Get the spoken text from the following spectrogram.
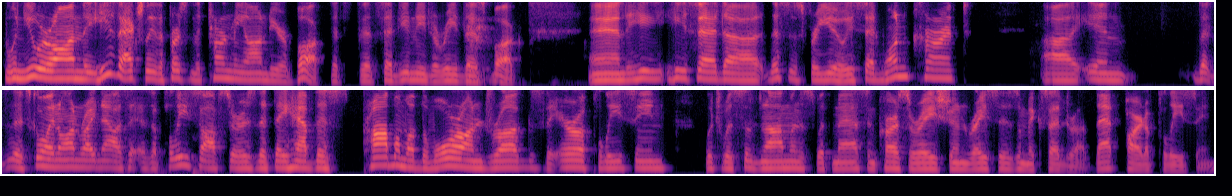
when you were on the he's actually the person that turned me on to your book that that said you need to read this book and he he said uh, this is for you he said one current uh, in that, that's going on right now as a, as a police officer is that they have this problem of the war on drugs the era of policing which was synonymous with mass incarceration racism etc that part of policing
